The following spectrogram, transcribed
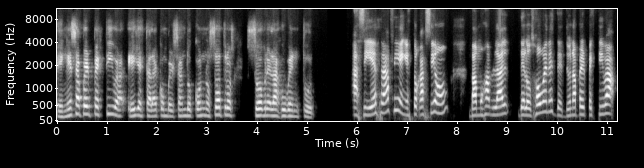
En esa perspectiva, ella estará conversando con nosotros sobre la juventud. Así es, Rafi. En esta ocasión vamos a hablar de los jóvenes desde una perspectiva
